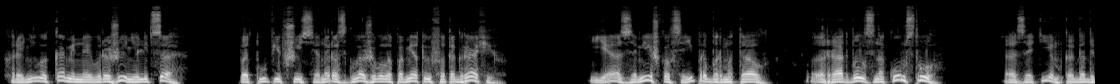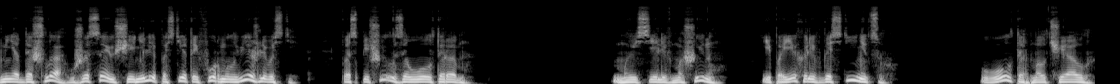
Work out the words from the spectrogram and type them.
хранила каменное выражение лица. Потупившись, она разглаживала помятую фотографию. Я замешкался и пробормотал. Рад был знакомству. А затем, когда до меня дошла ужасающая нелепость этой формулы вежливости, поспешил за Уолтером. Мы сели в машину и поехали в гостиницу. Уолтер молчал.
